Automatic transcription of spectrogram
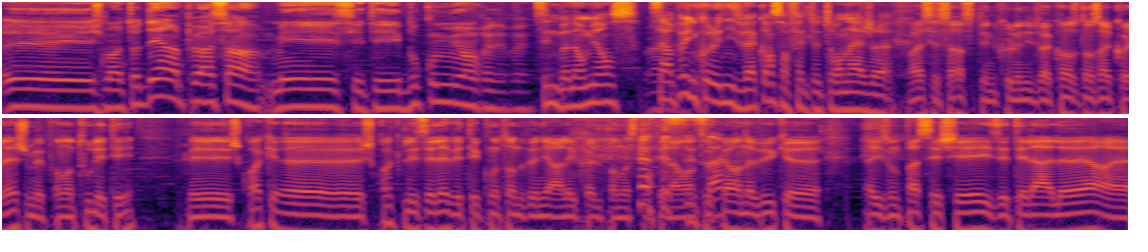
euh, je m'attendais un peu à ça, mais c'était beaucoup mieux en vrai. C'est une bonne ambiance. C'est un peu une colonie de vacances en fait le tournage. Ouais, c'est ça. C'était une colonie de vacances dans un collège, mais pendant tout l'été. Mais je crois que euh, je crois que les élèves étaient contents de venir à l'école pendant cet été-là. En tout ça. cas, on a vu que là, ils ont pas séché, ils étaient là à l'heure, euh,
